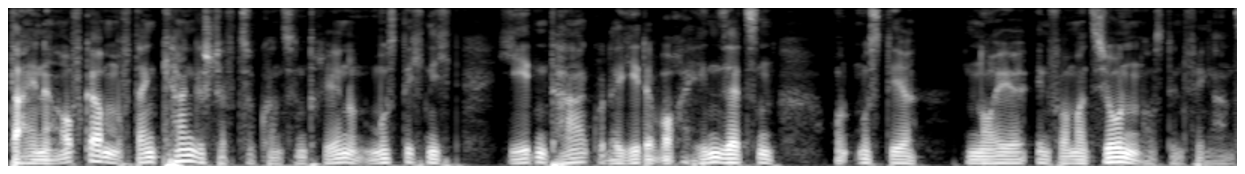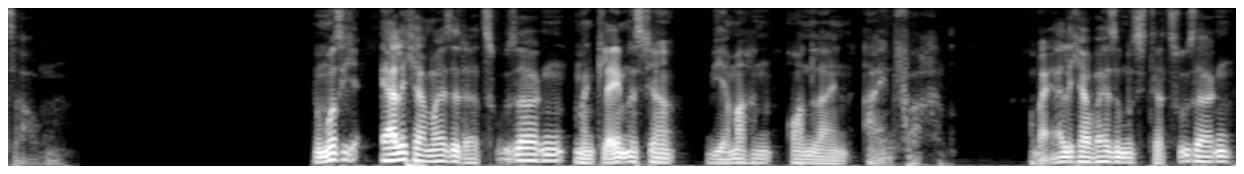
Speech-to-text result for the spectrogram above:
deine Aufgaben, auf dein Kerngeschäft zu konzentrieren und musst dich nicht jeden Tag oder jede Woche hinsetzen und musst dir neue Informationen aus den Fingern saugen. Nun muss ich ehrlicherweise dazu sagen, mein Claim ist ja, wir machen online einfach. Aber ehrlicherweise muss ich dazu sagen,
